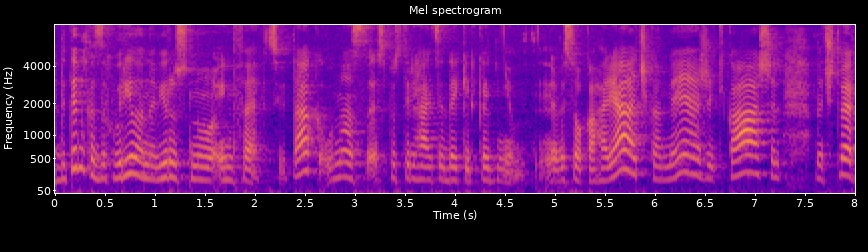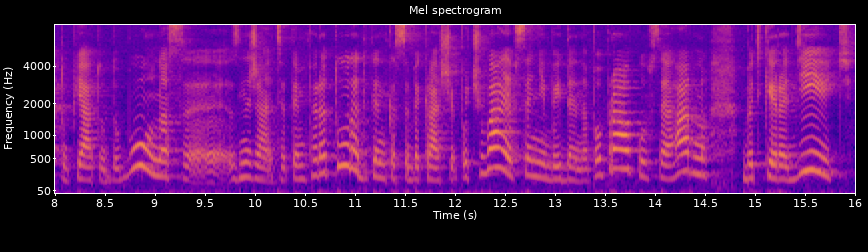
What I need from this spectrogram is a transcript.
дитинка захворіла на вірусну інфекцію. Так? У нас спостерігається декілька днів висока гарячка, нежить, кашель. На четверту-п'яту добу у нас е, знижається температура, дитинка себе краще почуває, все ніби йде на поправку, все гарно, батьки радіють,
